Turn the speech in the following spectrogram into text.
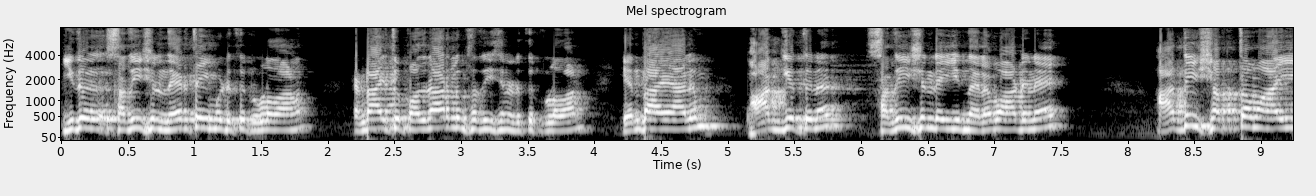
ഇത് സതീശൻ നേരത്തെയും എടുത്തിട്ടുള്ളതാണ്. രണ്ടായിരത്തി പതിനാറിലും സതീശൻ എടുത്തിട്ടുള്ളതാണ്. എന്തായാലും ഭാഗ്യത്തിന് സതീശന്റെ ഈ നിലപാടിനെ അതിശക്തമായി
